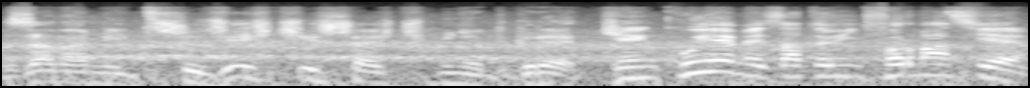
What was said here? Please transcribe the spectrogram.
Za nami 36 minut gry. Dziękujemy za tę informację.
